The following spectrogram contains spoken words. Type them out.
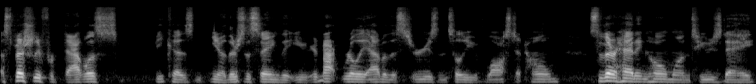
especially for Dallas, because you know there's the saying that you're not really out of the series until you've lost at home. So they're heading home on Tuesday,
